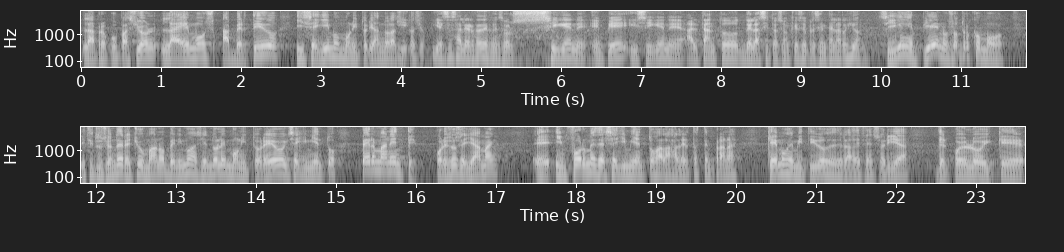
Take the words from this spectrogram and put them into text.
la preocupación la hemos advertido y seguimos monitoreando la situación. ¿Y esas alertas de defensor siguen eh, en pie y siguen eh, al tanto de la situación que se presenta en la región? Siguen en pie. Nosotros como institución de derechos humanos venimos haciéndole monitoreo y seguimiento permanente. Por eso se llaman eh, informes de seguimiento a las alertas tempranas que hemos emitido desde la Defensoría del Pueblo y que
